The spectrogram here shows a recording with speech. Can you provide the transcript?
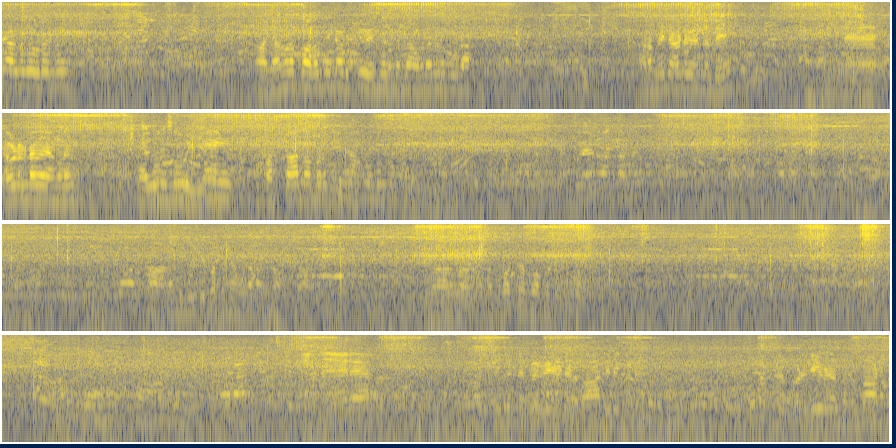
ഇവിടെ നിന്ന്. ആ ഞങ്ങൾ പറമ്പിന്റെ അടുത്ത് വരുന്നുണ്ട്. അവിടെ തന്നെ കൂടാ. പറമ്പിന്റെ അവിടെ വരുന്നുണ്ട്. പിന്നെ എവിടെ ഉണ്ടാവുക ഞങ്ങൾ പത്താം നമ്പർ ആ മുന്നൂറ്റി പത്തിന് ഒറ്റ പോക്കണ്ട് മസ്ജിദ് നബവിയുടെ വാതിലുകൾ പള്ളിയുടെ നിർമ്മാണം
